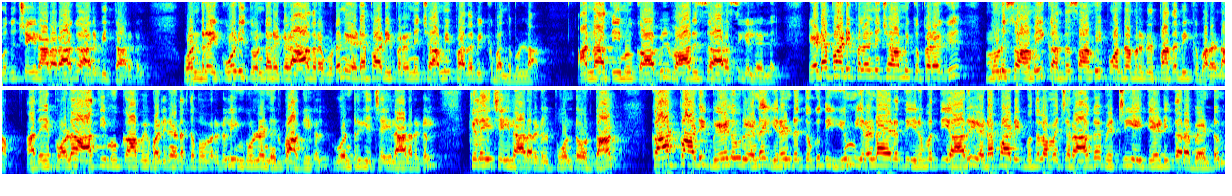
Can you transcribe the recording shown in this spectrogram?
பொதுச் செயலாளராக அறிவித்தார்கள்? ஒன்றரை கோடி தொண்டர்கள் ஆதரவுடன் எடப்பாடி பழனிசாமி பதவிக்கு வந்துள்ளார். அதிமுகவில் வாரிசு அரசியல் இல்லை எடப்பாடி பழனிசாமிக்கு பிறகு முனுசாமி கந்தசாமி போன்றவர்கள் பதவிக்கு வரலாம். அதே போல அதிமுகவை வழிநடத்துபவர்கள் இங்குள்ள நிர்வாகிகள் ஒன்றிய செயலாளர்கள் கிளை செயலாளர்கள் போன்றோர்தான். காட்பாடி வேலூர் என இரண்டு தொகுதியும் இரண்டாயிரத்தி இருபத்தி ஆறு எடப்பாடி முதலமைச்சராக வெற்றியை தேடித்தர வேண்டும்.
